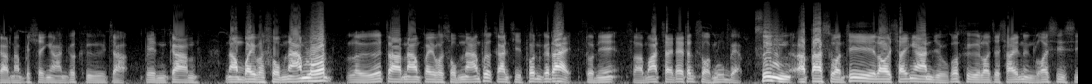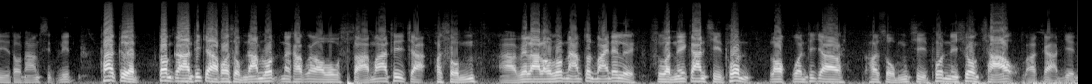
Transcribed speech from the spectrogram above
การนำไปใช้งานก็คือจะเป็นการ นำไปผสมน้ำรดหรือจะนำไปผสมน้ำเพื่อการฉีดพ่นก็ได้ ตัวนี้สามารถใช้ได้ทั้งสองรูปแบบ ซึ่งอัตราส่วนที่เราใช้งานอยู่ก็คือเราจะใช้100ซีซีต่อน้ำ10 ลิตร ถ้าเกิดต้องการที่จะผสมน้ำรดนะครับเราสามารถที่จะผสมเวลาเรารดน้ำต้นไม้ได้เลย ส่วนในการฉีดพ่นเราควรที่จะผสมฉีดพ่นในช่วงเช้า อากาศเย็น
